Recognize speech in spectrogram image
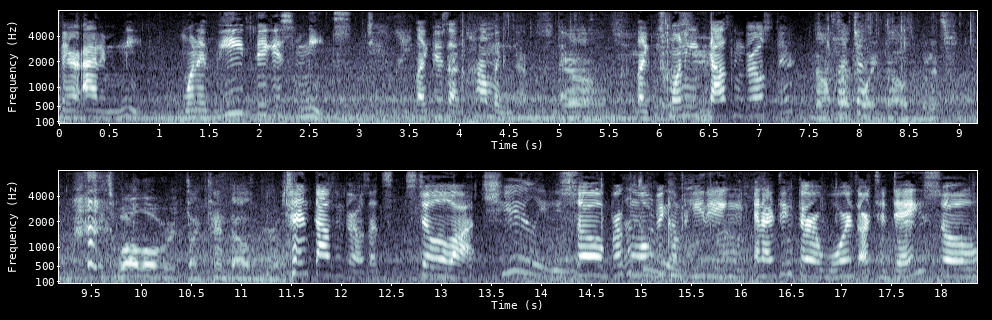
they're at a meet, one of the biggest meets. Like there's like how many girls there? Yeah. Like twenty thousand girls there. No, it's not 20,000, but it's it's well over it's like 10,000 girls. 10,000 girls, that's still a lot. Cheerleading. So Brooklyn That's will be gonna be competing, and I think their awards are today. So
